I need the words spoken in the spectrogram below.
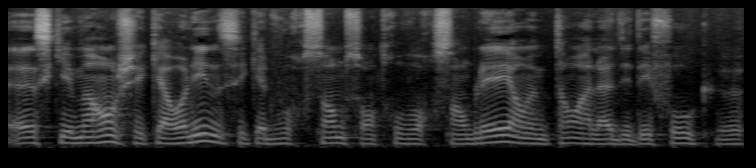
euh, ce qui est marrant chez Caroline, c'est qu'elle vous ressemble sans trop vous ressembler. En même temps, elle a des défauts que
